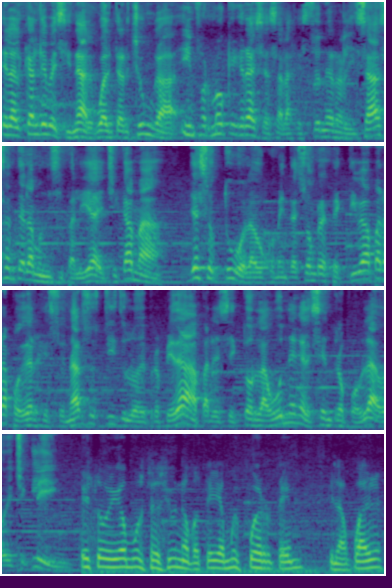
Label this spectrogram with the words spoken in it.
El alcalde vecinal, Walter Chunga, informó que gracias a las gestiones realizadas ante la Municipalidad de Chicama, ya se obtuvo la documentación respectiva para poder gestionar sus títulos de propiedad para el sector Laguna en el centro poblado de Chiclín. Esto, digamos, ha sido una batalla muy fuerte en la cual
